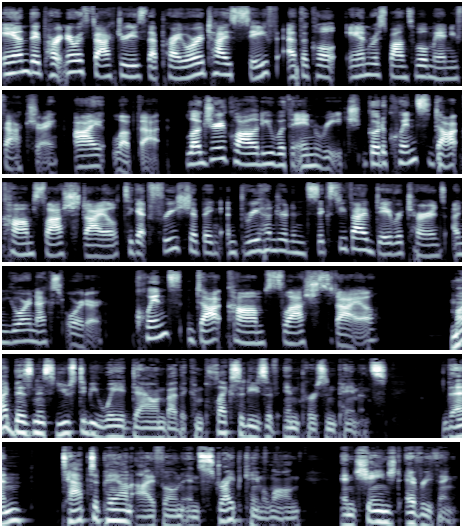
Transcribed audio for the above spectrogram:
And they partner with factories that prioritize safe, ethical, and responsible manufacturing. I love that. Luxury quality within reach. Go to quince.com slash style to get free shipping and 365 day returns on your next order. Quince.com slash style. My business used to be weighed down by the complexities of in person payments. Then, Tap to Pay on iPhone and Stripe came along and changed everything.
